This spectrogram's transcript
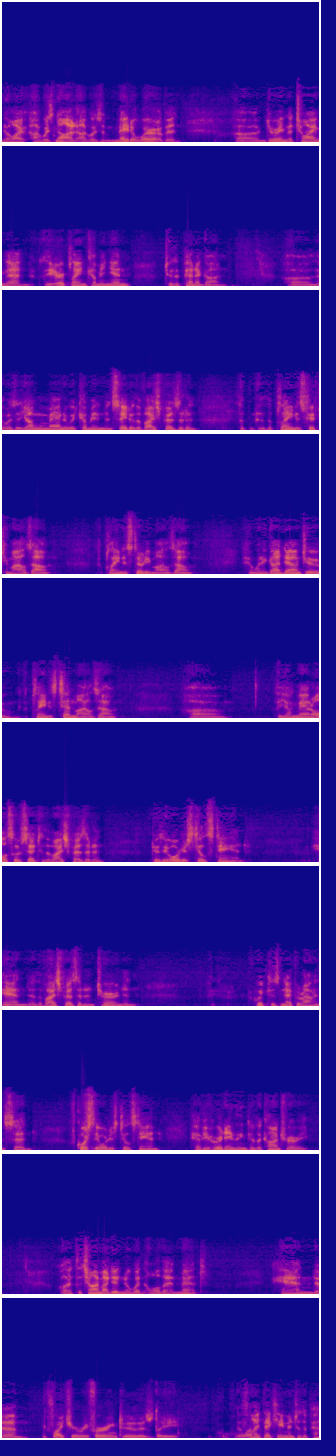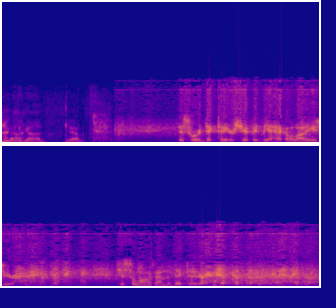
No, I, I was not. I was made aware of it uh, during the time that the airplane coming in to the Pentagon. Uh, there was a young man who would come in and say to the vice president, the, the plane is 50 miles out. The plane is 30 miles out. And when it got down to the plane is 10 miles out, uh, the young man also said to the vice president, do the orders still stand? And uh, the vice president turned and whipped his neck around and said, of course the orders still stand. Have you heard anything to the contrary? Well, at the time I didn't know what all that meant. And um, The flight you're referring to is the the one- flight that came into the Pentagon. Pentagon. Yeah. If this were a dictatorship, it'd be a heck of a lot easier. Just so long as I'm the dictator.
